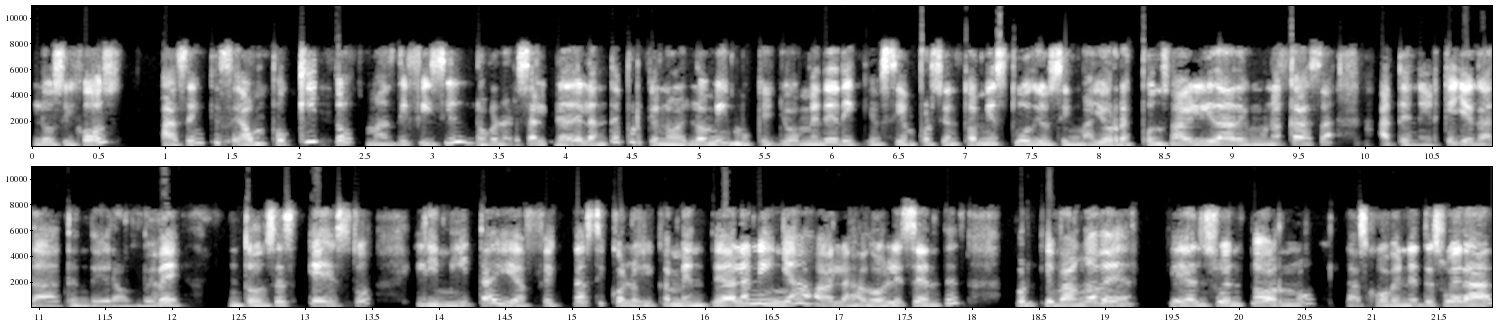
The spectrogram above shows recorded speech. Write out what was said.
los hijos hacen que sea un poquito más difícil lograr salir adelante porque no es lo mismo que yo me dedique 100% a mi estudio sin mayor responsabilidad en una casa a tener que llegar a atender a un bebé. Entonces, esto limita y afecta psicológicamente a la niña, a las adolescentes, porque van a ver que en su entorno, las jóvenes de su edad,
